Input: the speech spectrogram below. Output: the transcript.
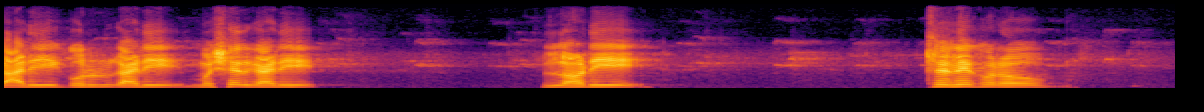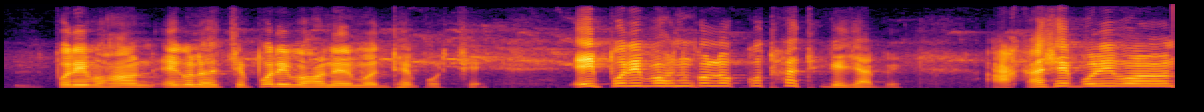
গাড়ি, গরুর গাড়ি, মোষের গাড়ি লরি, ট্রেনে করেও পরিবহন, এগুলো হচ্ছে পরিবহনের মধ্যে পড়ছে। এই পরিবহনগুলো কোথা থেকে যাবে? আকাশে পরিবহন,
